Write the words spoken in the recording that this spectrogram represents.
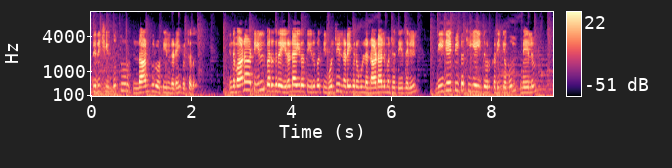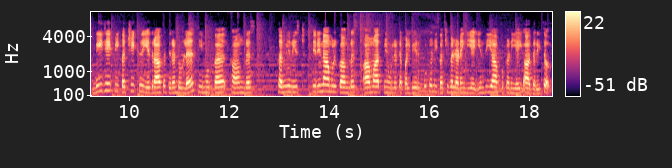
திருச்சி புத்தூர் நான்கு ரோட்டில் நடைபெற்றது. இந்த மாநாட்டில் வருகிற இரண்டாயிரத்தி இருபத்தி ஒன்றில் நடைபெறவுள்ள நாடாளுமன்ற தேர்தலில் பிஜேபி கட்சியை தோற்கடிக்கவும் மேலும் பிஜேபி கட்சிக்கு எதிராக திரண்டுள்ள DMK Congress communist Trinamool Congress Aam Aadmi உள்ளிட்ட பல்வேறு கூட்டணி கட்சிகள் அடங்கிய இந்தியா கூட்டணியை ஆதரித்தும்.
